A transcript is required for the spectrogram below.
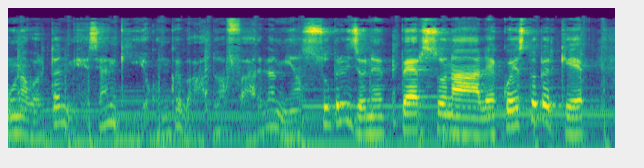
una volta al mese anch'io comunque vado a fare la mia supervisione personale. Questo perché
